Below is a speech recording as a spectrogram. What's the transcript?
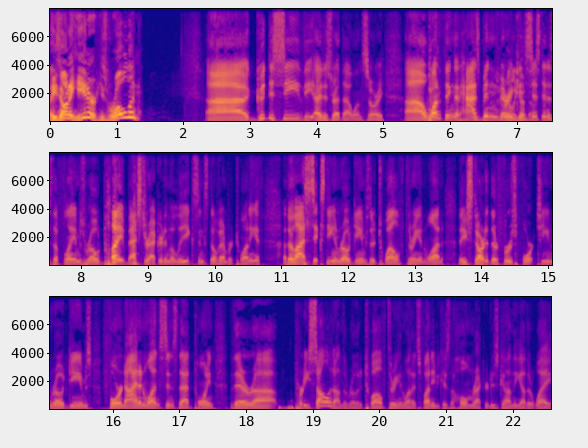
he's on a heater. He's rolling. Uh, good to see the. I just read that one. Sorry. Uh, one thing that has been very really consistent is the Flames' road play, best record in the league since November 20th. Uh, their last 16 road games, they're 12 3 and 1. They started their first 14 road games 4 9 and 1. Since that point, they're uh, pretty solid on the road at 12 3 and 1. It's funny because the home record has gone the other way,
